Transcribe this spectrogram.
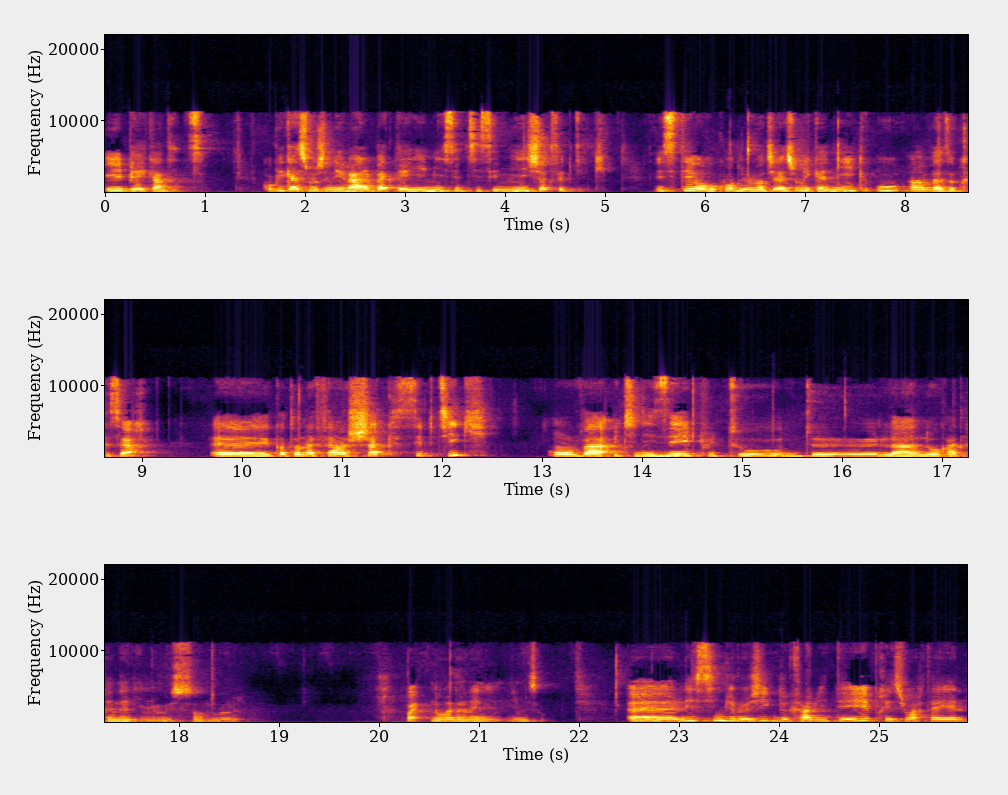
et péricardite. Complications générales, bactériémie, septicémie, choc septique. Nécessité au recours d'une ventilation mécanique ou un vasopresseur. Euh, quand on a fait un choc septique, on va utiliser plutôt de la noradrénaline, il me semble. Ouais, noradrénaline, il me semble. Euh, les signes biologiques de gravité, pression artérielle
